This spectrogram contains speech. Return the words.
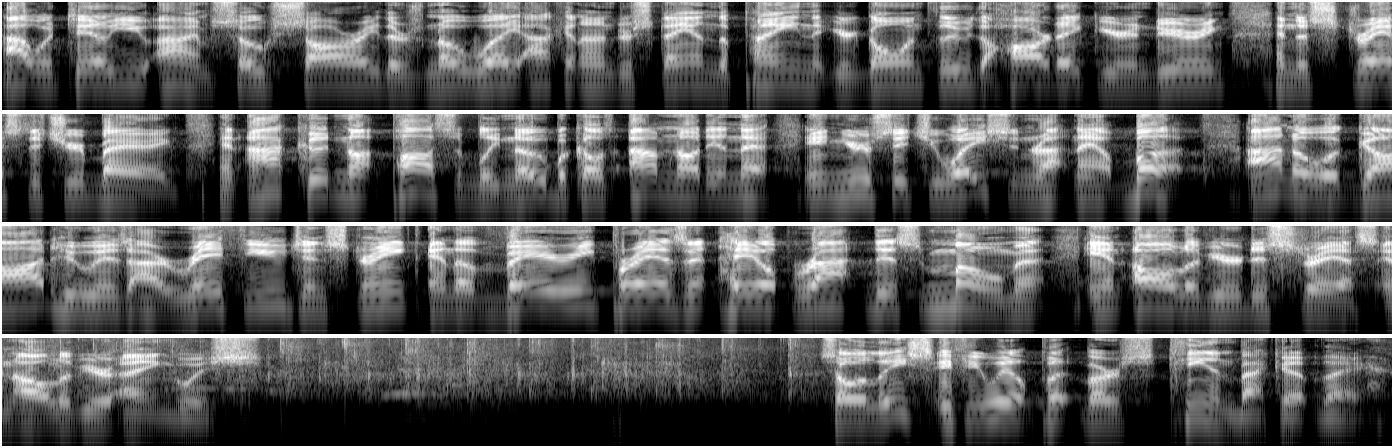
I would tell you, I am so sorry. There's no way I can understand the pain that you're going through, the heartache you're enduring, and the stress that you're bearing. And I could not possibly know because I'm not in that in your situation right now. But I know a God who is our refuge and strength and a very present help right this moment in all of your distress and all of your anguish. So, Elise, if you will, put verse 10 back up there.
